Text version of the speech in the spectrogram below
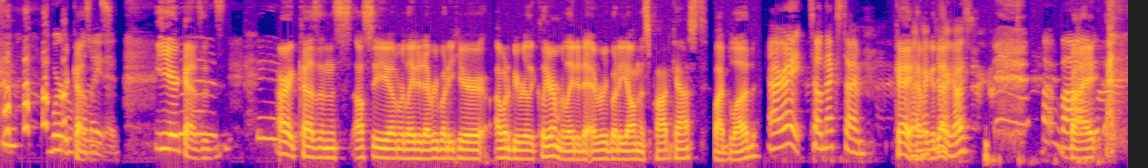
we're related. You're cousins. All right, cousins. I'll see you. I'm related to everybody here. I want to be really clear. I'm related to everybody on this podcast by blood. All right, till next time. Okay, have a good yeah, day. guys. Bye. Bye.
